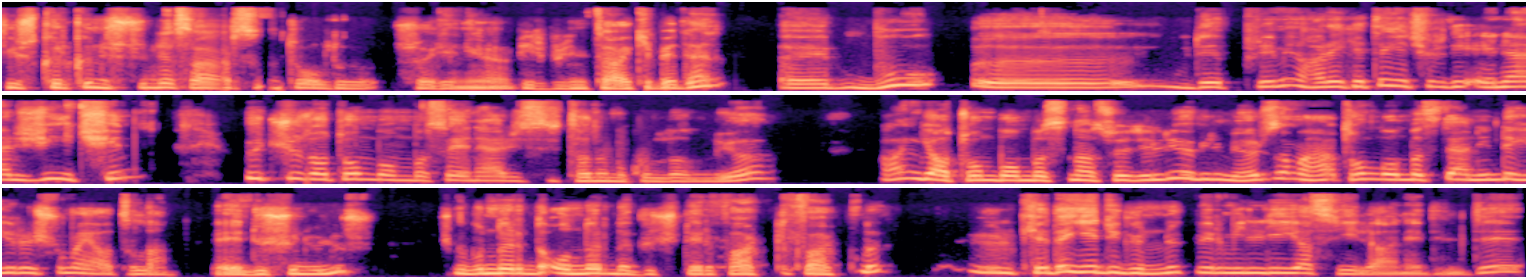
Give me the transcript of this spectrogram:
240'ın üstünde sarsıntı olduğu söyleniyor birbirini takip eden. E, bu e, depremin harekete geçirdiği enerji için 300 atom bombası enerjisi tanımı kullanılıyor. Hangi atom bombasından söz ediliyor bilmiyoruz ama atom bombası dendiğinde Hiroşima'ya atılan e, düşünülür. Çünkü bunların da onların da güçleri farklı farklı. Ülkede 7 günlük bir milli yas ilan edildi.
